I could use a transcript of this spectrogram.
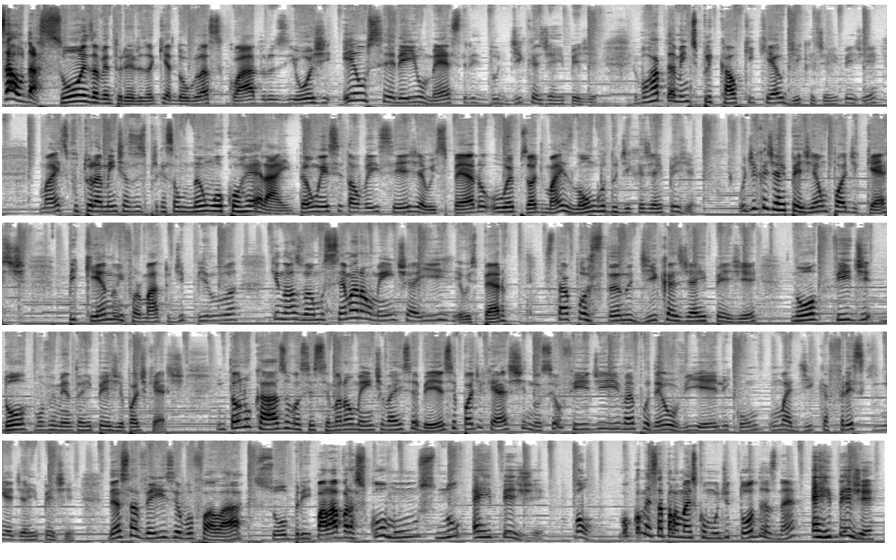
Saudações, aventureiros! Aqui é Douglas Quadros e hoje eu serei o mestre do Dicas de RPG. Eu vou rapidamente explicar o que é o Dicas de RPG, mas futuramente essa explicação não ocorrerá. Então esse talvez seja, eu espero, o episódio mais longo do Dicas de RPG. O Dicas de RPG é um podcast pequeno em formato de pílula que nós vamos semanalmente aí, eu espero, estar postando dicas de RPG no feed do Movimento RPG Podcast. Então, no caso, você semanalmente vai receber esse podcast no seu feed e vai poder ouvir ele com uma dica fresquinha de RPG. Dessa vez eu vou falar sobre palavras comuns no RPG. Bom, vou começar pela mais comum de todas, né? RPG.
